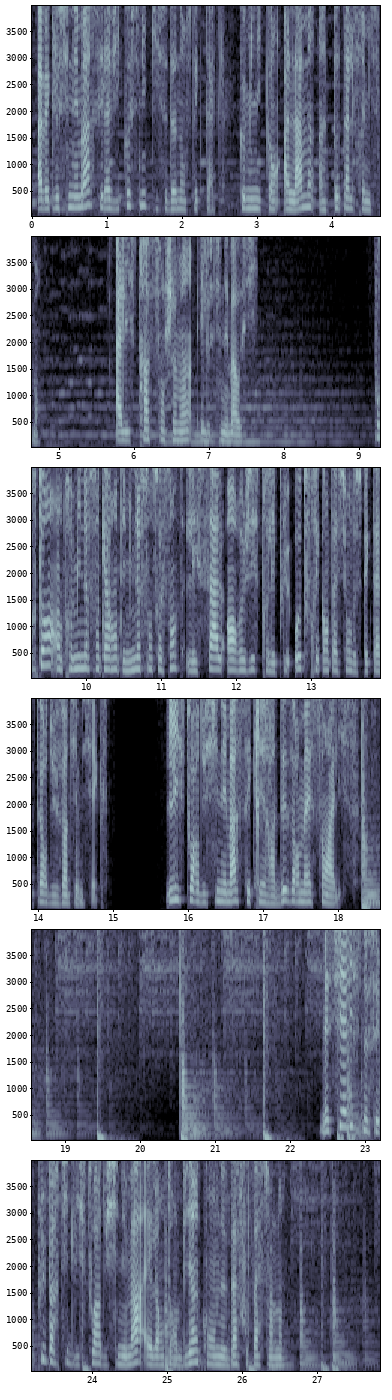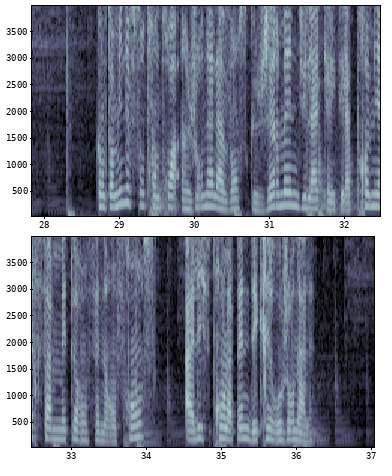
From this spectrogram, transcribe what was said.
Avec le cinéma, c'est la vie cosmique qui se donne en spectacle, communiquant à l'âme un total frémissement. Alice trace son chemin et le cinéma aussi. Pourtant, entre 1940 et 1960, les salles enregistrent les plus hautes fréquentations de spectateurs du XXe siècle. L'histoire du cinéma s'écrira désormais sans Alice. Mais si Alice ne fait plus partie de l'histoire du cinéma, elle entend bien qu'on ne bafoue pas son nom. Quand en 1933 un journal avance que Germaine Dulac a été la première femme metteur en scène en France, Alice prend la peine d'écrire au journal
